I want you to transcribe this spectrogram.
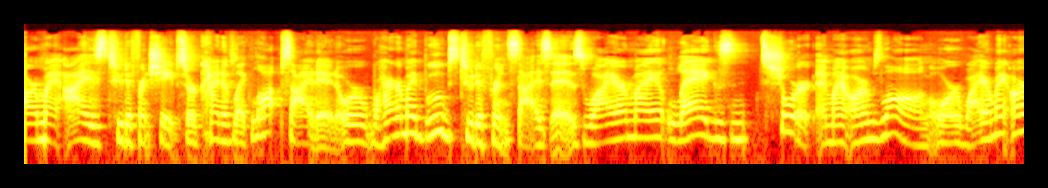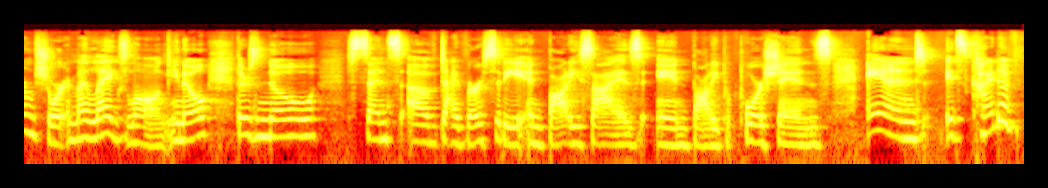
are my eyes two different shapes or kind of like lopsided? Or why are my boobs two different sizes? Why are my legs short and my arms long? Or why are my arms short and my legs long? You know, there's no sense of diversity in body size, in body proportions. And it's kind of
